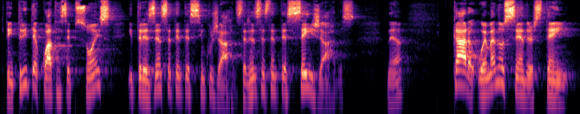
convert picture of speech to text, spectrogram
que tem 34 recepções e 375 jardas, 376 jardas, né? Cara, o Emmanuel Sanders tem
